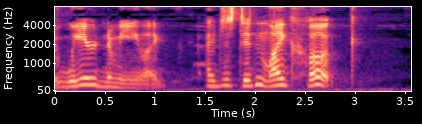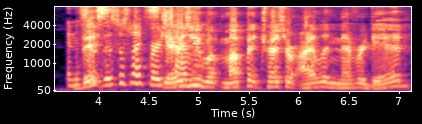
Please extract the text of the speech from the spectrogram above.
weird to me. Like I just didn't like Hook. And this, This was, this was my first scares time. you, but Muppet Treasure Island never did.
